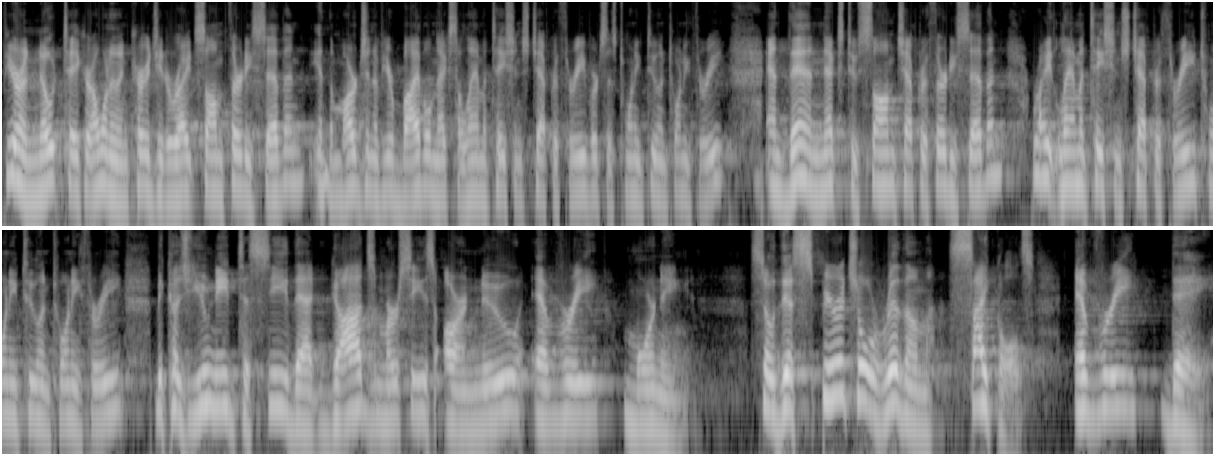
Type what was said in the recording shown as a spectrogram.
If you're a note taker, I want to encourage you to write Psalm 37 in the margin of your Bible next to Lamentations chapter 3, verses 22 and 23. And then next to Psalm chapter 37, write Lamentations chapter 3, 22 and 23, because you need to see that God's mercies are new every morning. So this spiritual rhythm cycles every day.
